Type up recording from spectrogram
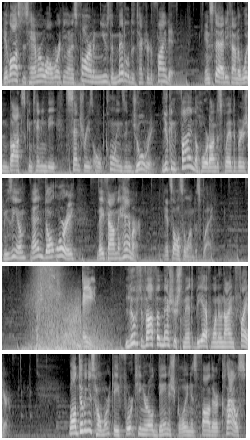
He lost his hammer while working on his farm and used a metal detector to find it. Instead, he found a wooden box containing the centuries old coins and jewelry. You can find the hoard on display at the British Museum, and don't worry, they found the hammer. It's also on display. 8. Luftwaffe Messerschmitt Bf 109 fighter. While doing his homework, a 14 year old Danish boy and his father, Klaus,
